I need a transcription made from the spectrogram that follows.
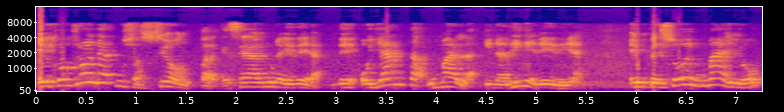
el control de acusación, para que se hagan una idea, de Ollanta Humala y Nadine Heredia empezó en mayo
